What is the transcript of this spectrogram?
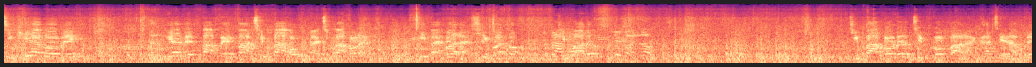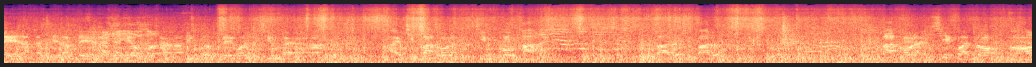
一克也无卖，两克卖百百百七百五，来七百块来，你百块来欠款多，欠款多。一百块了，一百块啦，较济人买啦，较济人买啦，你要我拿，你不要我就收起来哈。哎，一百块啦，一百块啦，一百了，一百了。一百块啦，一千块哦，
